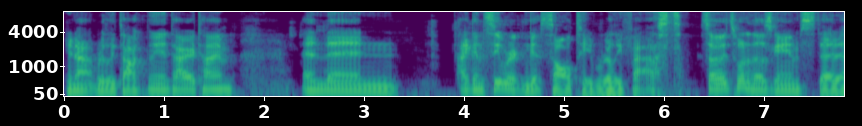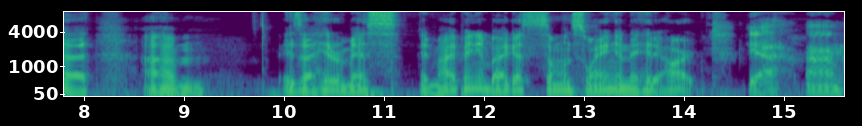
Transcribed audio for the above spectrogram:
you're not really talking the entire time. And then I can see where it can get salty really fast. So it's one of those games that uh um is a hit or miss in my opinion, but I guess someone swang and they hit it hard. yeah. Um,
